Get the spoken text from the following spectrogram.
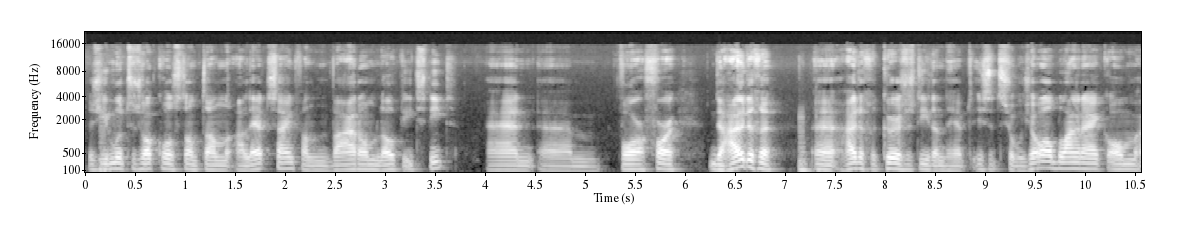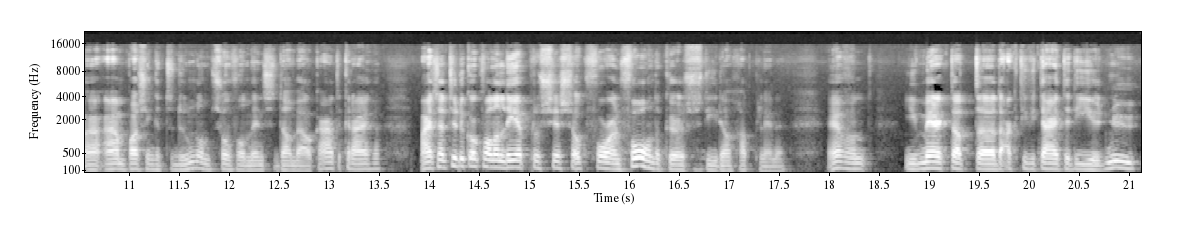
Dus je moet dus ook constant dan alert zijn van waarom loopt iets niet. En um, voor, voor de huidige, uh, huidige cursus die je dan hebt, is het sowieso al belangrijk om uh, aanpassingen te doen, om zoveel mensen dan bij elkaar te krijgen. Maar het is natuurlijk ook wel een leerproces ook voor een volgende cursus die je dan gaat plannen. Want je merkt dat uh, de activiteiten die je nu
